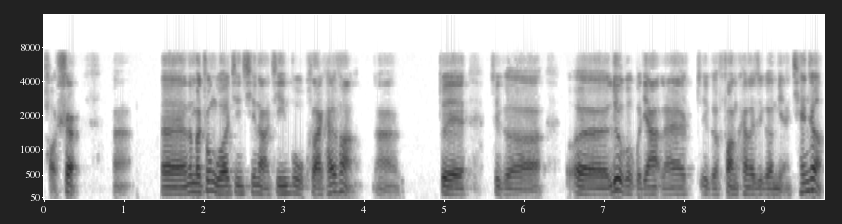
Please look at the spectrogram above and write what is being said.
好事儿啊。呃，那么中国近期呢进一步扩大开放啊，对这个呃六个国家来这个放开了这个免签证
